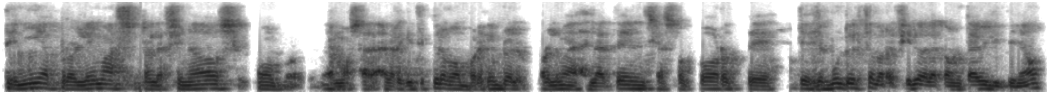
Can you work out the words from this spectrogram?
tenía problemas relacionados como, digamos, a la arquitectura, como por ejemplo problemas de latencia, soporte, desde el punto de vista me refiero a la accountability, ¿no?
